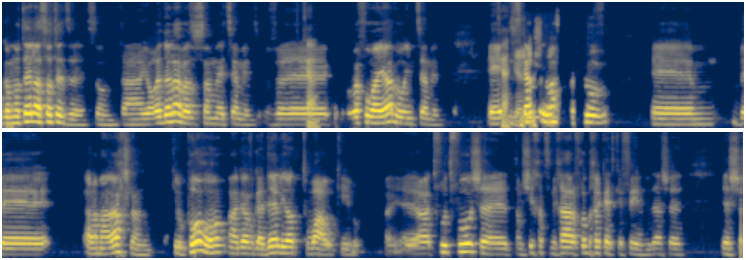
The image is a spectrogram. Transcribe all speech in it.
הוא גם נוטה לעשות את זה, סון, אתה יורד עליו ואז הוא שם אה, צמד, ואיפה כן. הוא היה והוא עם צמד. אה, כן. נזכרתי משהו חשוב אמ, על המערך שלנו, כאילו פורו אגב גדל להיות וואו, כאילו, אה, טפו טפו שתמשיך הצמיחה לפחות בחלק ההתקפי, אני יודע שיש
